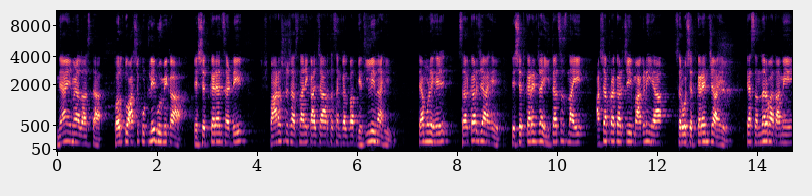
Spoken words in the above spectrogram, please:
न्याय मिळाला असता. परंतु अशी कुठलीही भूमिका या शेतकऱ्यांसाठी महाराष्ट्र शासनाने कालच्या अर्थसंकल्पात घेतलेली नाही. त्यामुळे हे सरकार जे आहे ते शेतकऱ्यांच्या हिताचंच नाही अशा प्रकारची मागणी या सर्व शेतकऱ्यांची आहे. त्या संदर्भात आम्ही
